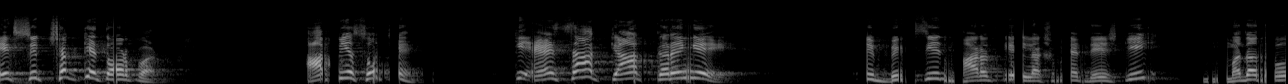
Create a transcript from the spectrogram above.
एक शिक्षक के तौर पर आप ये सोचें कि ऐसा क्या करेंगे कि विकसित भारत के लक्ष्य में देश की मदद हो।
